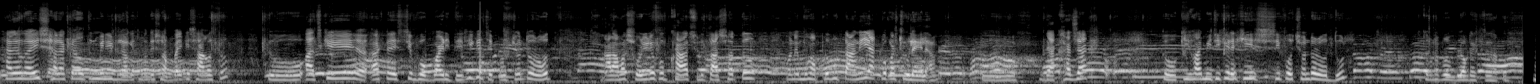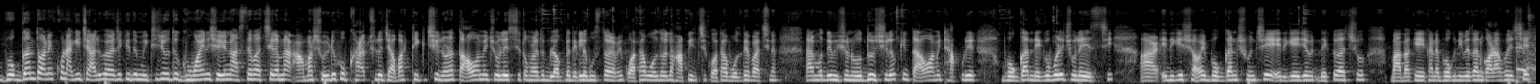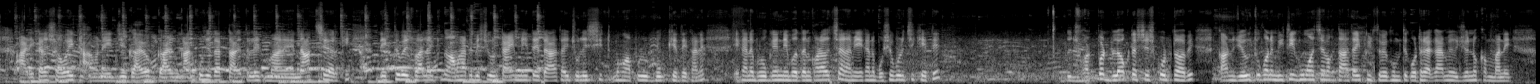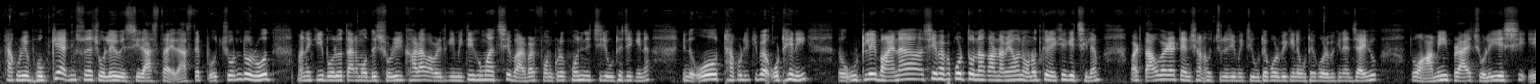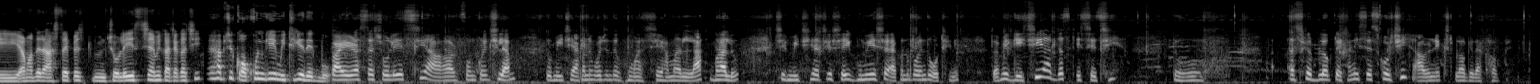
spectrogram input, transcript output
Hello guys সারা একটা নতুন mini ব্লগে তোমাদের সবাইকে স্বাগত। তো আজকে একটা এসছি ভোগ বাড়িতে, ঠিক আছে? প্রচণ্ড রোদ, আর আমার শরীরও খুব খারাপ ছিল, তার সত্ত্বেও মানে মহাপ্রভুর টানেই এক প্রকার চলে এলাম। তো দেখা যাক, তো কী হয় মিটিকে রেখে এসেছি প্রচণ্ড রোদ্দুর। তোমরা পুরো ব্লগ দেখতে থাকো। ভোগগান তো অনেকক্ষণ আগে চালু হয়ে গেছে, কিন্তু মিঠি যেহেতু ঘুমায়নি সেই জন্য আসতে পারছিলাম না। আমার শরীরও খুব খারাপ ছিল যাবার ঠিক ছিল না, তাও আমি চলে এসেছি। তোমরা তো ব্লগটা দেখলে বুঝতে পারো আমি কথা বলতে বলতে হাঁপিয়েছি, কথা বলতে পারছি না। তার মধ্যে ভীষণ রোদ্দুর ছিল, কিন্তু তাও আমি ঠাকুরের ভোগগান দেখব বলে চলে এসেছি। আর এদিকে সবাই ভোগগান শুনছে, এদিকে এই যে দেখতে পাচ্ছ, বাবাকে এখানে ভোগ নিবেদন করা হয়েছে। আর এখানে সবাই মানে যে গায়ক গান গান করছে, তার তালে মানে নাচছে আর কি। দেখতে বেশ ভালো কিন্তু আমার হাতে বেশি টাইম নেই, তাই তাড়াতাড়ি চলে এসেছি মহাপুর ভোগ খেতে এখানে। এখানে ভোগের নিবেদন করা হচ্ছে, আর আমি এখানে বসে পড়েছি খেতে। তো ঝটপট ব্লগটা শেষ করতে হবে। কারণ যেহেতু ওখানে মিটি ঘুমাচ্ছে আমাকে তাড়াতাড়ি ফিরতে হবে ঘুম থেকে ওঠার আগে। আমি ওই জন্য মানে ঠাকুরের ভোগকে একদম সোজা চলে এসেছি রাস্তায়। রাস্তায় প্রচণ্ড রোদ। মানে কি বলব, তার মধ্যে শরীর খারাপ। আবার মিটি ঘুমাচ্ছে বারবার ফোন করে খোঁজ নিচ্ছি যে উঠেছে কিনা। কিন্তু ও ঠাকুরের কীভাবে ওঠেনি। তো উঠলে বায়না সেভাবে করতো না। কারণ আমি আমার ননদকে রেখে গেছিলাম। বাট তাও একটা টেনশন হচ্ছিল যে মিটি উঠে পড়বে কিনা, উঠে পড়বে কিনা। যাই হোক, তো আমি প্রায় চলেই এসেছি। এই আমাদের রাস্তায় চলে এসেছি আমি কাছাকাছি। ভাবছি কখন গিয়ে মিঠিকে দেখব। বাড়ির রাস্তায় চলে এসেছি। আর ফোন করেছিলাম। তো মিঠি এখনও পর্যন্ত ঘুমাচ্ছে। আমার লাখ ভালো। যে মিঠি আজকে সেই ঘুমিয়েছে এখনও পর্যন্ত ওঠেনি। তো আমি গেছি আর জাস্ট এসেছি। তো আজকের ব্লগটা এখানেই শেষ করছি। আর নেক্সট ব্লগে দেখা হবে।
